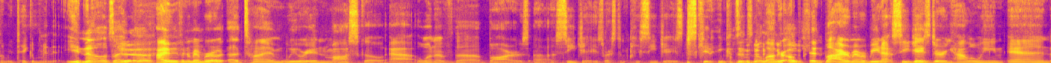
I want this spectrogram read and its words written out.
let me take a minute. You know, it's like yeah. I even remember a, a, time we were in Moscow at one of the bars, uh, CJ's. Rest in peace, CJ's. Just kidding, because it's no longer open. But I remember being at CJ's during Halloween, and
